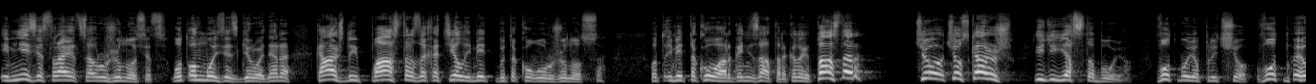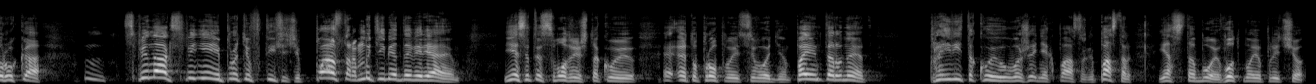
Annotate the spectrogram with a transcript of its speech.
И мне здесь нравится оруженосец. Вот он мой здесь герой. Наверное, каждый пастор захотел иметь бы такого оруженосца. Вот иметь такого организатора, который говорит, пастор, что скажешь? Иди, я с тобою. Вот мое плечо, вот моя рука. Спина к спине и против тысячи. Пастор, мы тебе доверяем. Если ты смотришь такую, э, эту проповедь сегодня по интернет, прояви такое уважение к пастору. Пастор, я с тобой, вот мое плечо.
